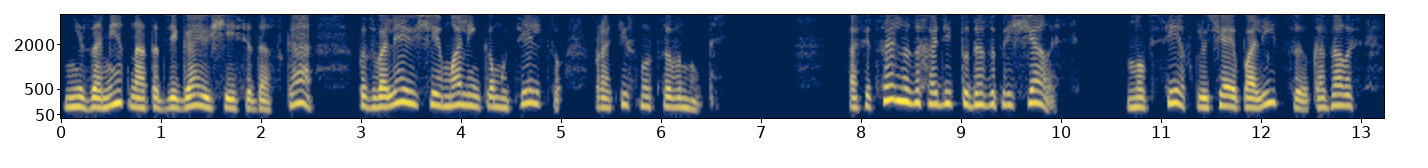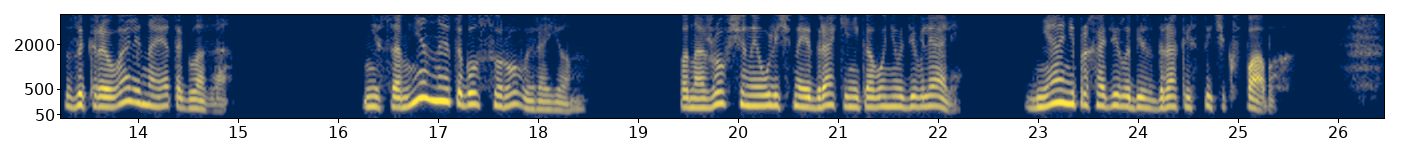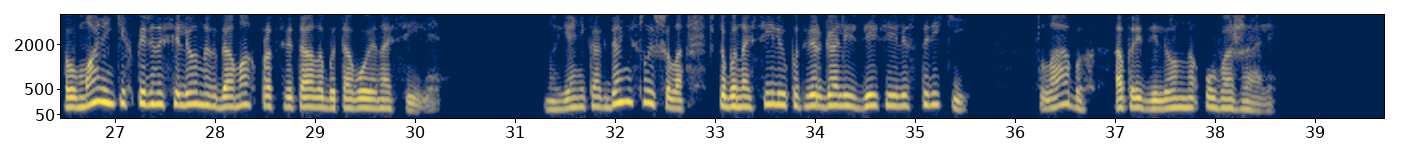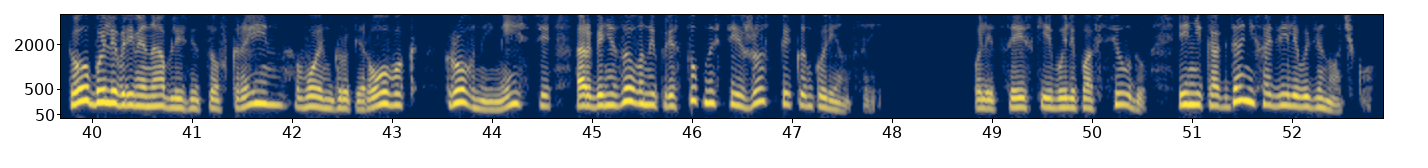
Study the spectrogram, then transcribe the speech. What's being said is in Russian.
незаметно отодвигающаяся доска, позволяющая маленькому тельцу протиснуться внутрь. Официально заходить туда запрещалось, но все, включая полицию, казалось, закрывали на это глаза. Несомненно, это был суровый район. Поножовщины и уличные драки никого не удивляли. Дня не проходило без драк и стычек в пабах в маленьких перенаселенных домах процветало бытовое насилие. Но я никогда не слышала, чтобы насилию подвергались дети или старики. Слабых определенно уважали. То были времена близнецов Крейн, войн группировок, кровной мести, организованной преступности и жесткой конкуренции. Полицейские были повсюду и никогда не ходили в одиночку.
